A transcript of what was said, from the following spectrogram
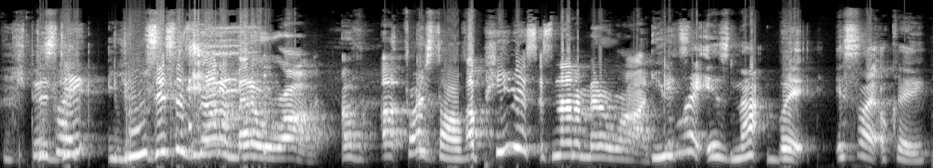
This, like you. this is not a metal rod. A, a- First off- a penis is not a metal rod. You're It's- right. It's not, but it's like okay.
